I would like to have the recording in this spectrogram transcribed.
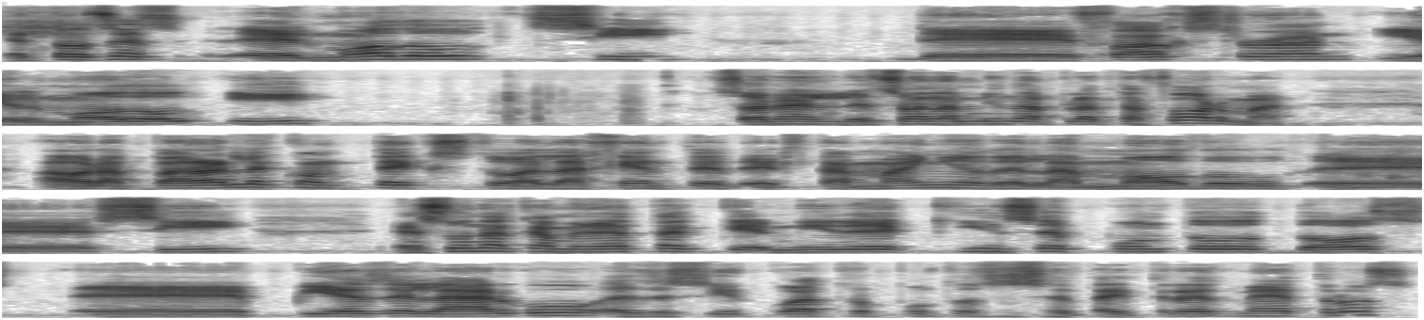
Entonces, el Model C de Foxtron y el Model E son, son la misma plataforma. Ahora, para darle contexto a la gente del tamaño de la Model eh, C, es una camioneta que mide 15.2 eh, pies de largo, es decir, 4.63 metros.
